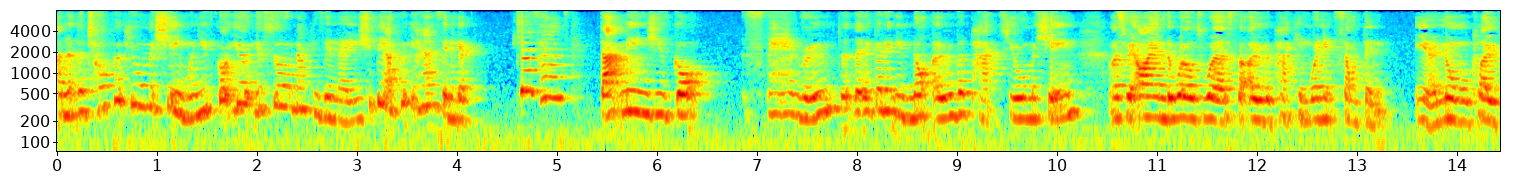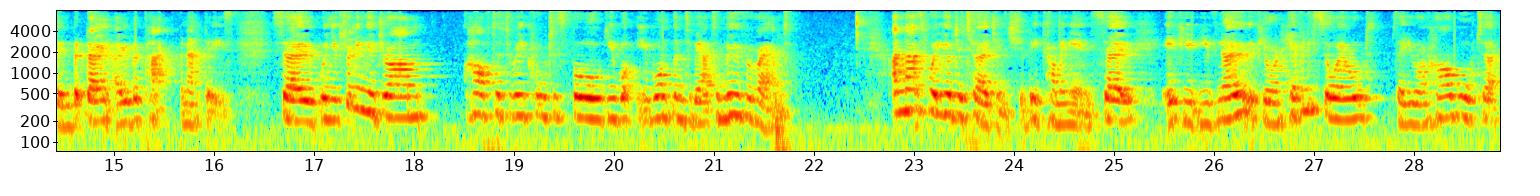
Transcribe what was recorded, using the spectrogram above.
and at the top of your machine, when you've got your, your soiled nappies in there, you should be able to put your hands in and go, jazz hands. That means you've got spare room that they're going to, you've not overpacked your machine. I must be, I am the world's worst for overpacking when it's something you know, normal clothing, but don't overpack for nappies. So when you're filling your drum, half to three quarters full, you want, you want them to be able to move around. And that's where your detergent should be coming in. So if you, you know, if you're on heavily soiled, say you're on hard water,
